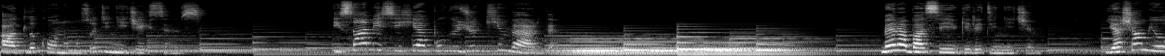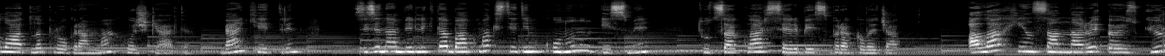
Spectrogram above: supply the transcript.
adlı konumuzu dinleyeceksiniz. İsa Mesih'e bu gücü kim verdi? Merhaba sevgili dinleyicim. Yaşam Yolu adlı programıma hoş geldin. Ben Ketrin. Sizinle birlikte bakmak istediğim konunun ismi Tutsaklar Serbest Bırakılacak. Allah insanları özgür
